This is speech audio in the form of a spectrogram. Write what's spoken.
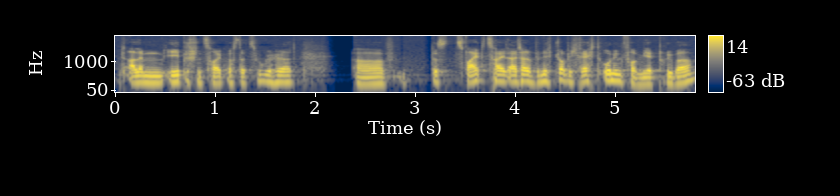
mit allem epischen Zeug, was dazugehört. Äh, das zweite Zeitalter bin ich, glaube ich, recht uninformiert drüber.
